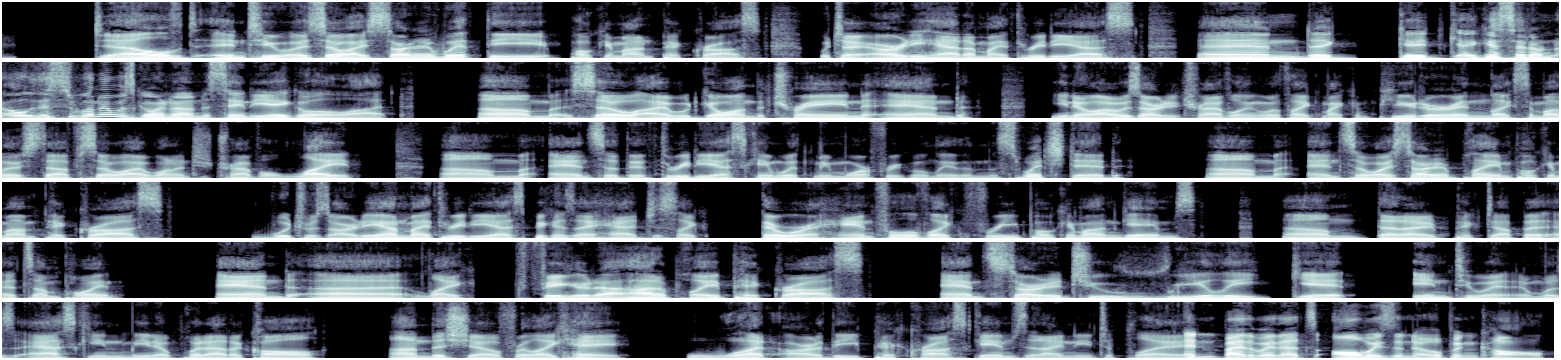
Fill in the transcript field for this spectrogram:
delved into. uh, So I started with the Pokemon Picross, which I already had on my 3DS, and I, I guess I don't. Oh, this is when I was going on to San Diego a lot. Um, so I would go on the train, and you know I was already traveling with like my computer and like some other stuff. So I wanted to travel light, um, and so the 3DS came with me more frequently than the Switch did. Um, and so I started playing Pokemon Picross, which was already on my 3DS because I had just like there were a handful of like free Pokemon games um, that I picked up at, at some point, and uh, like figured out how to play Picross and started to really get into it and was asking, you know, put out a call on the show for like, hey, what are the Picross games that I need to play? And by the way, that's always an open call.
